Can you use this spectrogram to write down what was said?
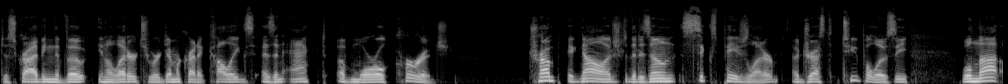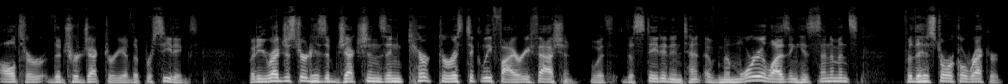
describing the vote in a letter to her Democratic colleagues as an act of moral courage. Trump acknowledged that his own six page letter addressed to Pelosi will not alter the trajectory of the proceedings, but he registered his objections in characteristically fiery fashion, with the stated intent of memorializing his sentiments for the historical record.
